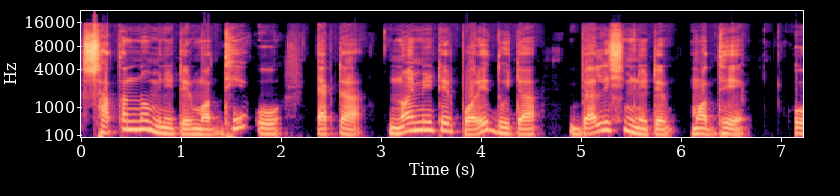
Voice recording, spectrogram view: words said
সাতান্ন মিনিটের মধ্যে ও একটা নয় মিনিটের পরে দুইটা বিয়াল্লিশ মিনিটের মধ্যে ও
